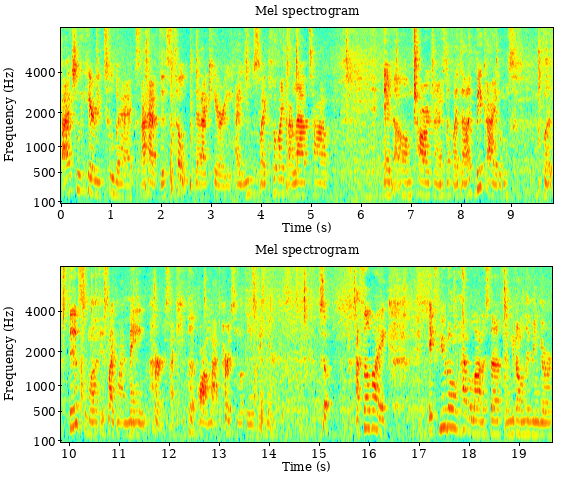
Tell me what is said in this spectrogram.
I actually carry two bags. I have this tote that I carry. I use like for like my laptop and um charger and stuff like that, like big items. But this one is like my main purse. I can put all my personal things in here. So I feel like if you don't have a lot of stuff and you don't live in your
